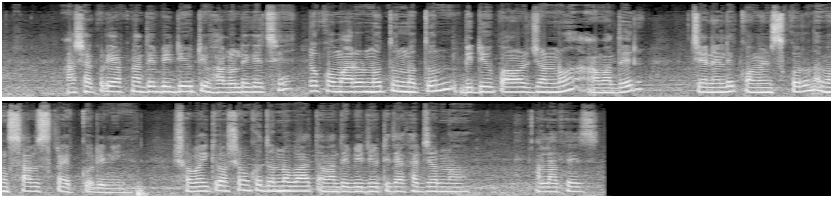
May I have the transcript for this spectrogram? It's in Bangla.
আশা করি আপনাদের ভিডিওটি ভালো লেগেছে। এরকম আরও নতুন নতুন ভিডিও পাওয়ার জন্য আমাদের চ্যানেলে কমেন্টস করুন এবং সাবস্ক্রাইব করে নিন। সবাইকে অসংখ্য ধন্যবাদ আমাদের ভিডিওটি দেখার জন্য। আল্লাহ হাফেজ।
